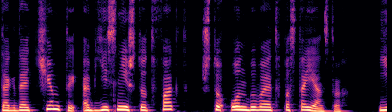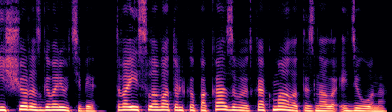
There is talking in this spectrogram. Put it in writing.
Тогда чем ты объяснишь тот факт, что он бывает в постоянствах? Еще раз говорю тебе, твои слова только показывают, как мало ты знала Эдиона.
